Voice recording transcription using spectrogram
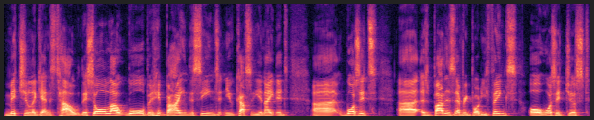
Mitchell against Howe. This all-out war behind the scenes at Newcastle United. Uh, was it uh, as bad as everybody thinks, or was it just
